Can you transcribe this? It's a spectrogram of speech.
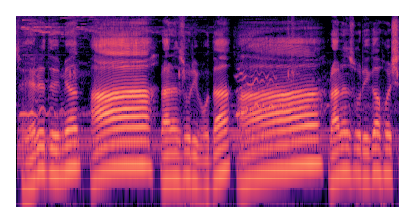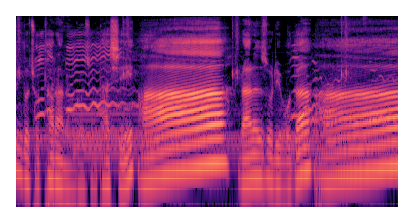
자, 예를 들면 아 라는 소리보다 아 라는 소리가 훨씬 더 좋다라는 거죠. 다시 아 라는 소리보다 아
